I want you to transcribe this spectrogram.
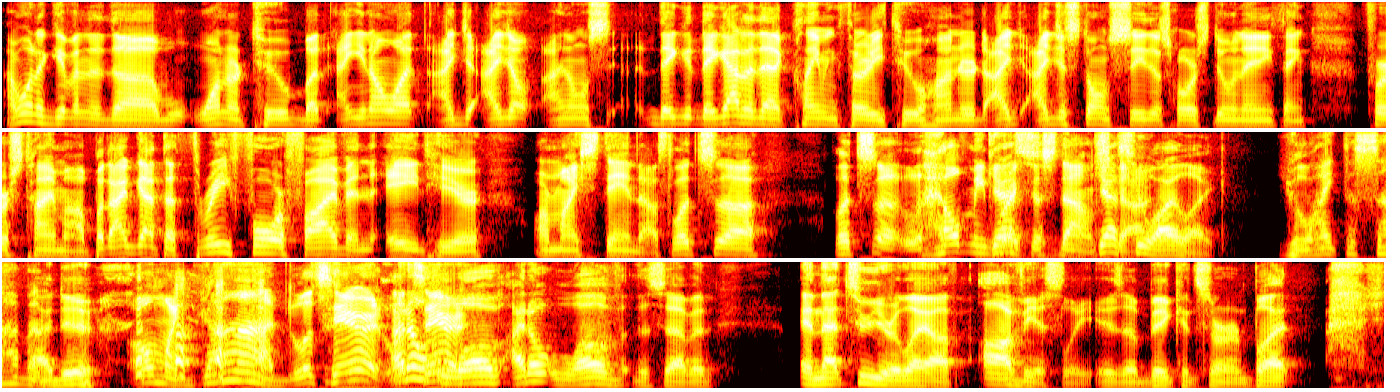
I would have given it uh, one or two, but uh, you know what? I, I don't I don't see, they they got it at claiming 3200. I I just don't see this horse doing anything first time out. But I've got the three, four, five, and eight here are my standouts. Let's uh let's uh, help me break this down. Guess Scott. who I like? You like the seven? I do. Oh my God! Let's hear it. Let's I don't hear it. love. I don't love the seven, and that two year layoff obviously is a big concern. But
